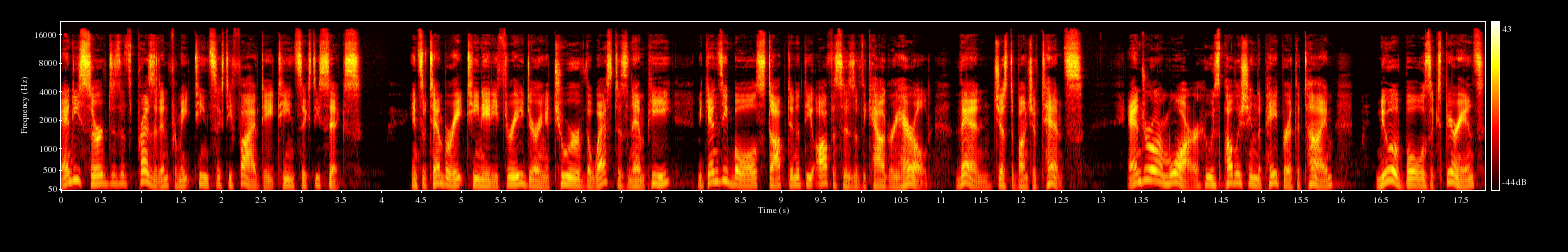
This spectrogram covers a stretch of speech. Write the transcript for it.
and he served as its president from 1865 to 1866. In September 1883, during a tour of the West as an MP, Mackenzie Bowell stopped in at the offices of the Calgary Herald, then just a bunch of tents. Andrew Armour, who was publishing the paper at the time, knew of Bowell's experience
